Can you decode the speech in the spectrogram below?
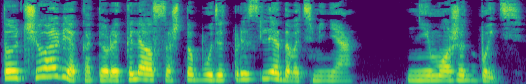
Тот человек, который клялся, что будет преследовать меня. Не может быть.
